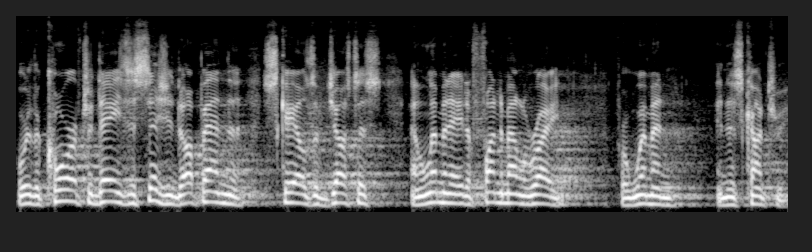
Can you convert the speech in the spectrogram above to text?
were the core of today's decision to upend the scales of justice and eliminate a fundamental right for women in this country.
